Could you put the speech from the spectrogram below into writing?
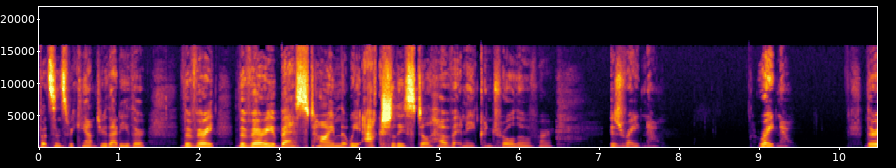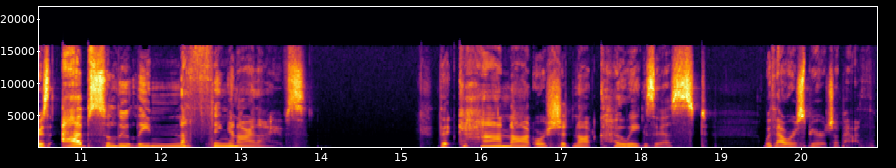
But since we can't do that either, the very, the very best time that we actually still have any control over is right now. Right now. There is absolutely nothing in our lives that cannot or should not coexist with our spiritual path.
